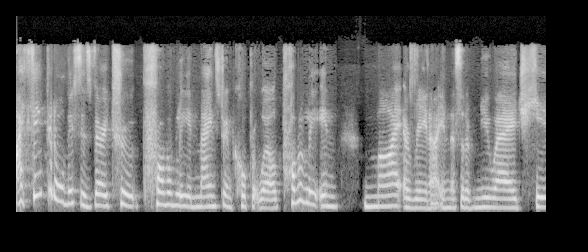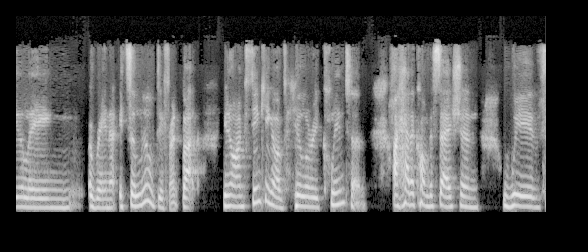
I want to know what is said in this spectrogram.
I think that all this is very true, probably in mainstream corporate world, probably in my arena, in the sort of new age healing arena. It's a little different, but you know, I'm thinking of Hillary Clinton. I had a conversation with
